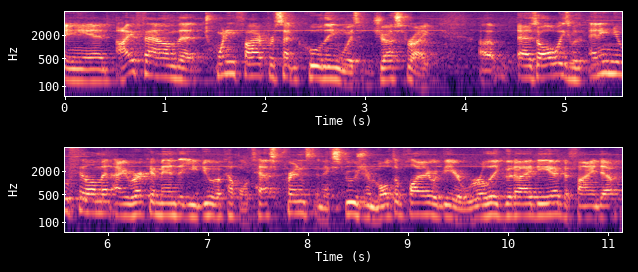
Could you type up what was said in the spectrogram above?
And I found that 25% cooling was just right. Uh, as always, with any new filament, I recommend that you do a couple test prints. An extrusion multiplier would be a really good idea to find out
